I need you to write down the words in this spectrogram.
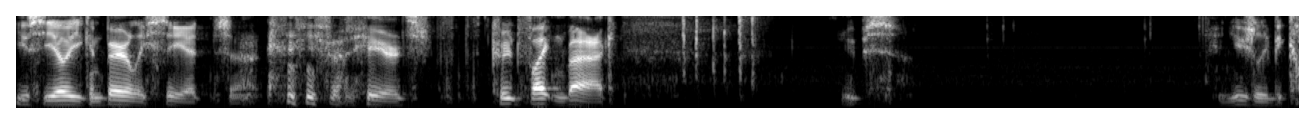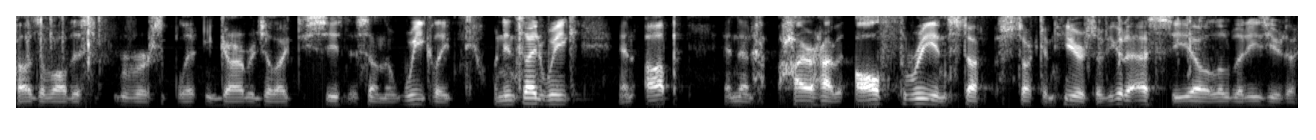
UCO, you can barely see it. So right uh, here, it's crude fighting back. Oops. And usually because of all this reverse split and garbage, I like to see this on the weekly. When inside week and up and then higher high, all three and stuff stuck in here. So if you go to SCO, a little bit easier to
